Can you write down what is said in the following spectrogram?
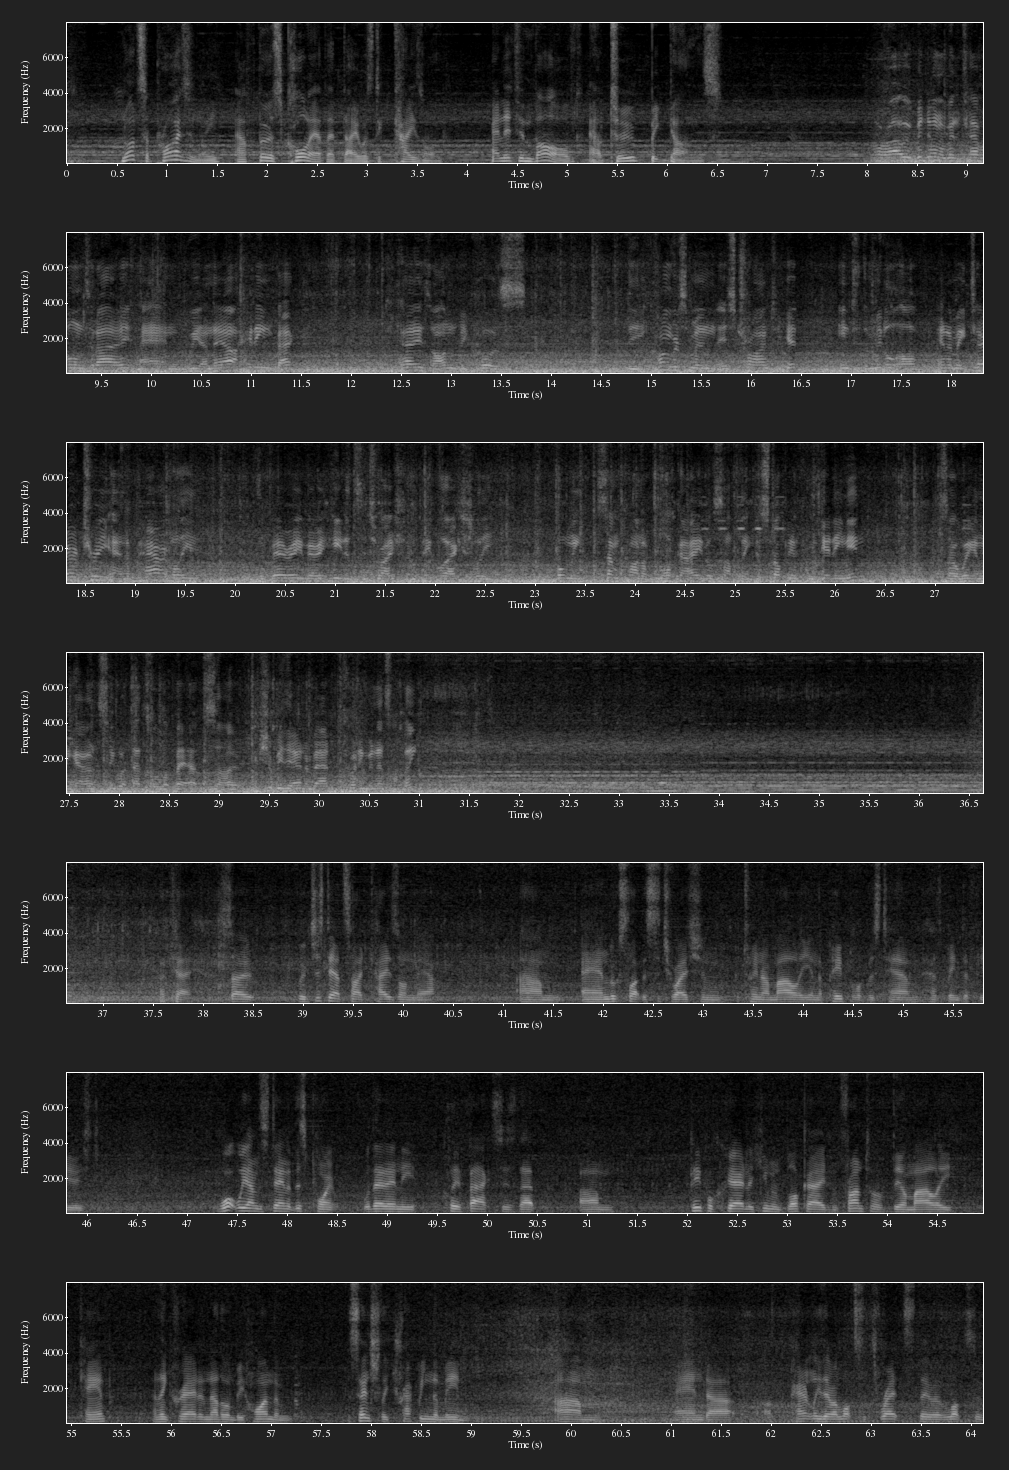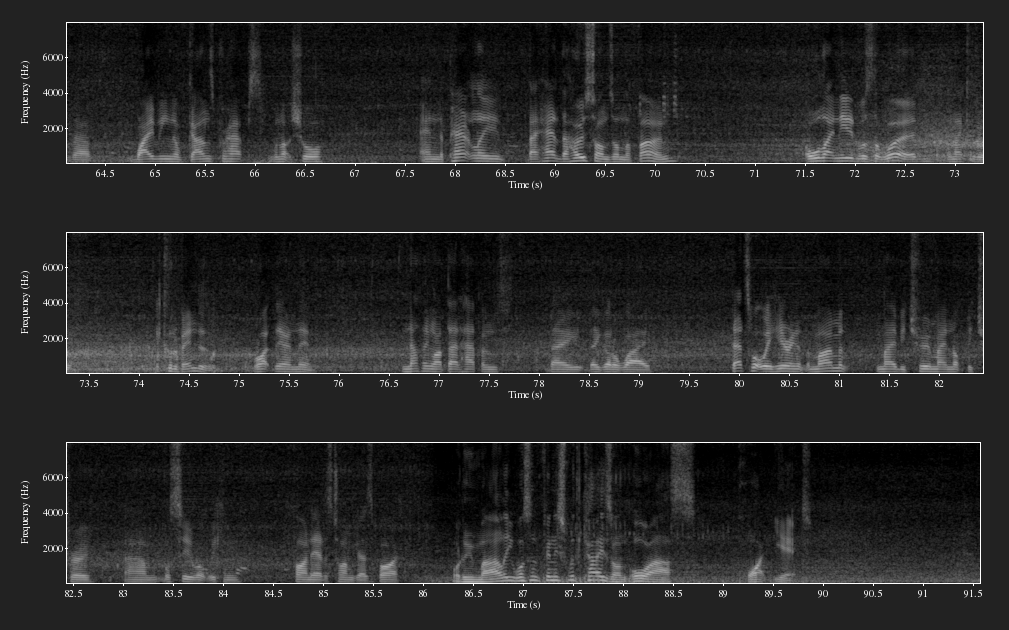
Not surprisingly, our first call out that day was to Quezon, and it involved our two big guns. Alright, we've been doing a bit of travelling today and we are now heading back to Quezon because the congressman is trying to get into the middle of enemy territory and apparently very, very heated situation. People actually forming some kind of blockade or something to stop him from getting in. So we're going to go and see what that's all about. So we should be there in about 20 minutes, I think. Okay, so we're just outside Quezon now, um, and looks like the situation between Umali and the people of this town has been diffused. What we understand at this point, without any clear facts, is that um, people created a human blockade in front of the Umali camp and then created another one behind them, essentially trapping them in. Um, and uh, apparently there are lots of threats, there are lots of uh, waving of guns perhaps, we're not sure and apparently they had the Josons on the phone. All they needed was the word, and they could have it could have ended it right there and then. Nothing like that happened. They they got away. That's what we're hearing at the moment. May be true, may not be true. Um, we'll see what we can find out as time goes by. Umali wasn't finished with Quezon or us quite yet.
